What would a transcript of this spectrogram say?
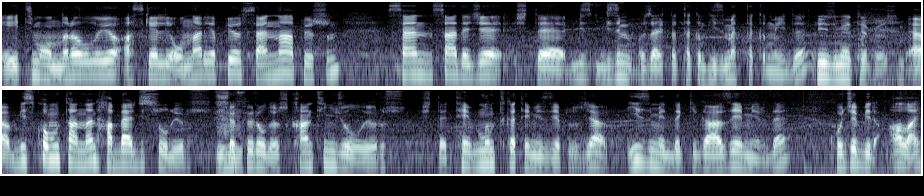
Eğitim onlar alıyor, askerliği onlar yapıyor. Sen ne yapıyorsun? Sen sadece işte biz bizim özellikle takım hizmet takımıydı. hizmet yapıyorsun. Ya Biz komutanların habercisi oluyoruz. Şoför oluyoruz, kantinci oluyoruz. İşte te- mıntıka temizliği yapıyoruz. Ya İzmir'deki Gazi Emir'de koca bir alay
